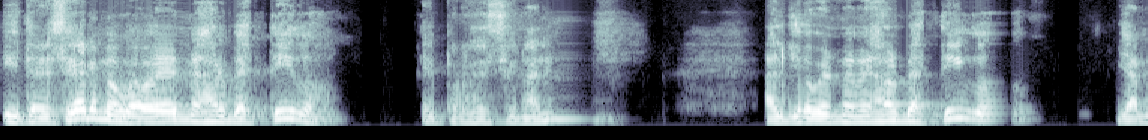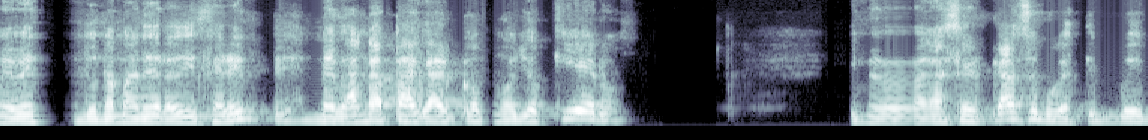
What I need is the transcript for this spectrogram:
Y tercero, me voy a ver mejor vestido, el profesional. Al yo verme mejor vestido, ya me ven de una manera diferente, me van a pagar como yo quiero y me van a hacer caso porque voy,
